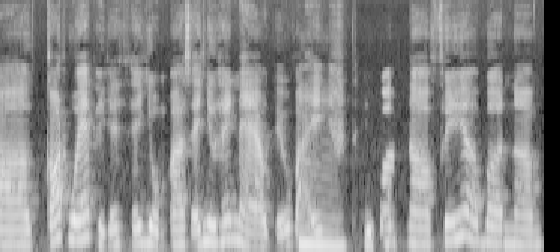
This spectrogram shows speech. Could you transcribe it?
uh, code web thì sẽ dùng uh, sẽ như thế nào kiểu vậy ừ. thì bên uh, phía bên uh,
